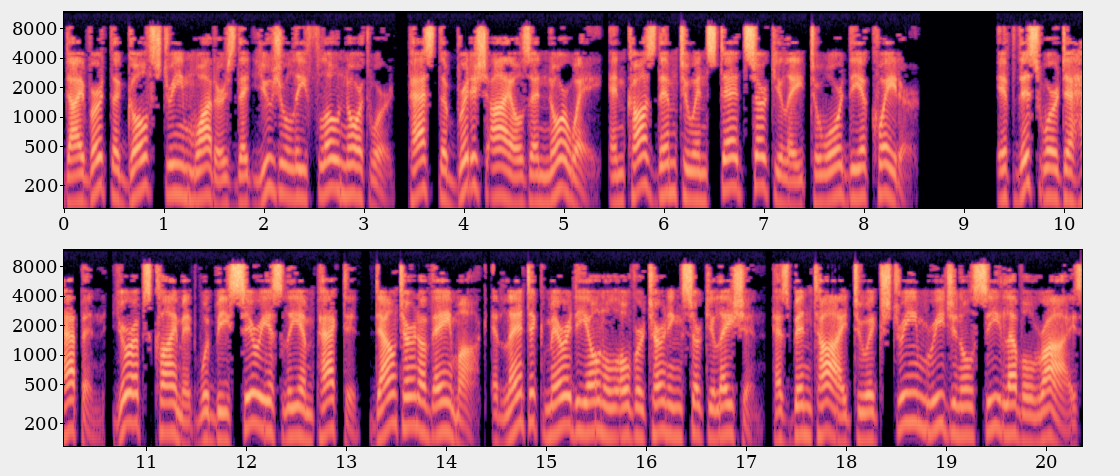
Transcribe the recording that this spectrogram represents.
divert the Gulf Stream waters that usually flow northward, past the British Isles and Norway, and cause them to instead circulate toward the equator. If this were to happen, Europe's climate would be seriously impacted. Downturn of AMOC Atlantic Meridional Overturning Circulation has been tied to extreme regional sea level rise.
